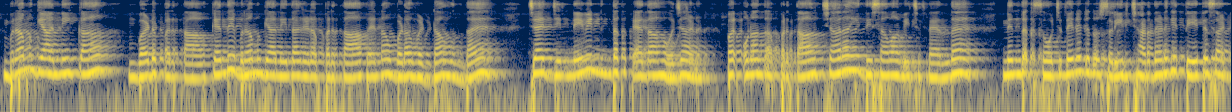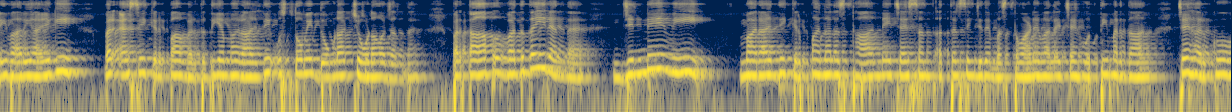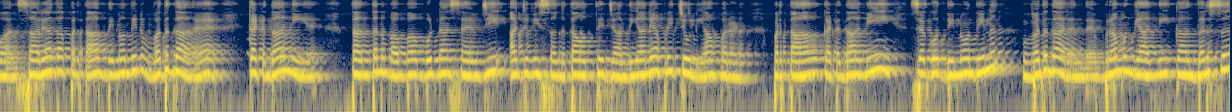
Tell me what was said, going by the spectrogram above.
ਬ੍ਰਹਮ ਗਿਆਨੀ ਕਾ ਬੜ ਪ੍ਰਤਾਪ। ਕਹਿੰਦੇ ਬ੍ਰਹਮ ਗਿਆਨੀ ਦਾ ਜਿਹੜਾ ਪ੍ਰਤਾਪ ਹੈ ਨਾ, ਉਹ ਬੜਾ ਵੱਡਾ ਹੁੰਦਾ ਹੈ। ਚਾਹੇ ਜਿੰਨੇ ਵੀ ਨਿੰਦਕ ਪੈਦਾ ਹੋ ਜਾਣ, ਪਰ ਉਹਨਾਂ ਦਾ ਪ੍ਰਤਾਪ ਚਾਰਾਂ ਹੀ ਦਿਸ਼ਾਵਾਂ ਵਿੱਚ ਫੈਲਦਾ ਹੈ। ਨਿੰਦਕ ਸੋਚਦੇ ਨੇ ਜਦੋਂ ਸਰੀਰ ਛੱਡ ਦੇਣਗੇ, ਤੇ ਤੇ ਸਾਡੀ ਵਾਰੀ ਆਏਗੀ। ਪਰ ਐਸੀ ਕਿਰਪਾ ਵਰਤਦੀ ਹੈ ਮਹਾਰਾਜ ਦੀ, ਉਸ ਤੋਂ ਵੀ ਦੋਗਣਾ ਚੋਣਾ ਹੋ ਜਾਂਦਾ ਹੈ। ਪ੍ਰਤਾਪ ਵੱਧਦਾ ਹੀ ਰਹਿੰਦਾ ਹੈ। ਜਿੰਨੇ ਵੀ ਮਹਾਰਾਜ ਦੀ ਕਿਰਪਾ ਨਾਲ ਸਥਾਨ ਨੇ, ਚਾਹੇ ਸੰਤ ਅਤਰ ਸਿੰਘ ਜੀ ਦੇ ਮਸਤਵਾਣੇ ਵਾਲੇ, ਚਾਹੇ ਹੋਤੀ ਮਰਦਾਨ, ਚਾਹੇ ਹਰਗੋਵਾਲ, ਸਾਰਿਆਂ ਦਾ ਪ੍ਰਤਾਪ ਦਿਨੋਂ ਦਿਨ ਵੱਧਦਾ ਹੈ, ਘਟਦਾ ਨਹੀਂ ਹੈ। ਧੰਨ ਧੰਨ ਬਾਬਾ ਬੁੱਢਾ ਸਾਹਿਬ ਜੀ, ਅੱਜ ਵੀ ਸੰਗਤਾਂ ਉੱਥੇ ਜਾਂਦੀਆਂ ਨੇ ਆਪਣੀ ਝੋਲੀਆਂ ਭਰਨ। ਪ੍ਰਤਾਪ ਘਟਦਾ ਨਹੀਂ, ਸਗੋਂ ਦਿਨੋਂ ਦਿਨ ਵੱਧਦਾ ਰਹਿੰਦਾ ਹੈ। ਬ੍ਰਹਮ ਗਿਆਨੀ ਕਾ ਦਰਸ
